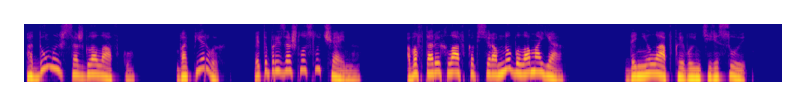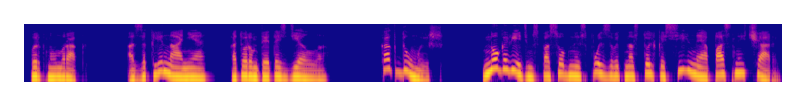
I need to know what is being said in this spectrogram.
Подумаешь, сожгла лавку. Во-первых, это произошло случайно. А во-вторых, лавка все равно была моя». «Да не лавка его интересует», — выркнул мрак, «а заклинание, которым ты это сделала. Как думаешь, много ведьм способны использовать настолько сильные и опасные чары.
